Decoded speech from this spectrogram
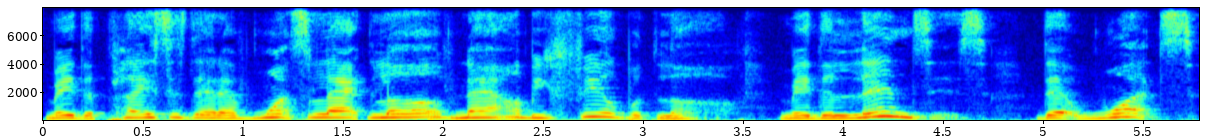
May the places that have once lacked love now be filled with love. May the lenses that once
